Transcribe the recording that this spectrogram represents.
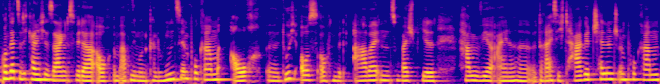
Grundsätzlich kann ich dir sagen, dass wir da auch im Abnehmen- und Kalorienzählenprogramm auch äh, durchaus auch mitarbeiten. Zum Beispiel haben wir eine 30-Tage-Challenge im Programm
